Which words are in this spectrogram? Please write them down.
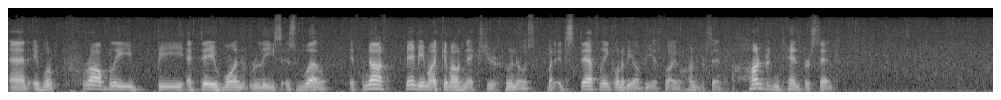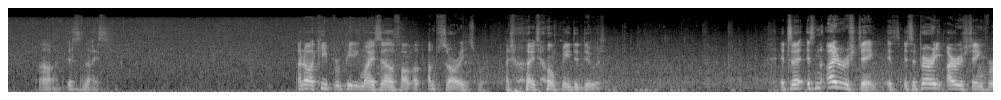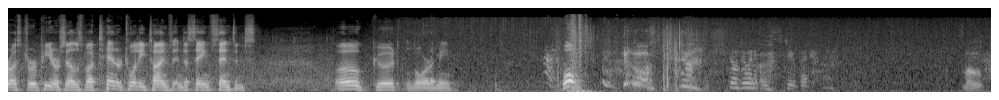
And it will probably be a day one release as well. If not, maybe it might come out next year. Who knows? But it's definitely going to be on PS5, 100%. 110%. Oh, this is nice. I know I keep repeating myself. I'm, I'm sorry. I don't, I don't mean to do it. It's a it's an Irish thing. It's it's a very Irish thing for us to repeat ourselves about ten or twenty times in the same sentence. Oh, good lord! I mean, whoa! Don't do anything stupid. Move.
